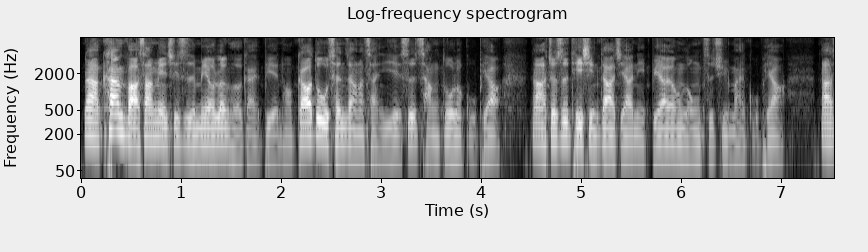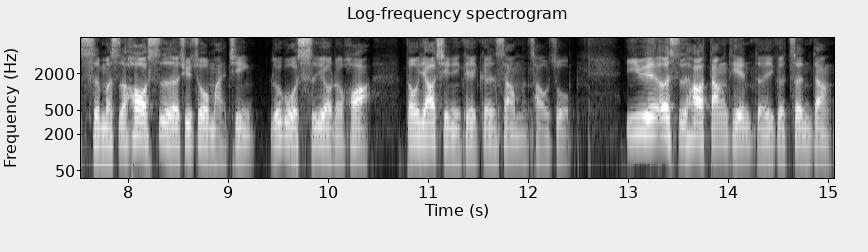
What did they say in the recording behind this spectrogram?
那看法上面其实没有任何改变哦，高度成长的产业是长多的股票，那就是提醒大家，你不要用融资去买股票。那什么时候适合去做买进？如果持有的话，都邀请你可以跟上我们操作。一月二十号当天的一个震荡，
